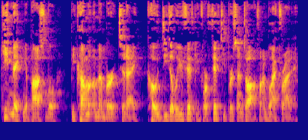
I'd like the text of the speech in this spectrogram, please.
Keep making it possible. Become a member today. Code DW50 for 50% off on Black Friday.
